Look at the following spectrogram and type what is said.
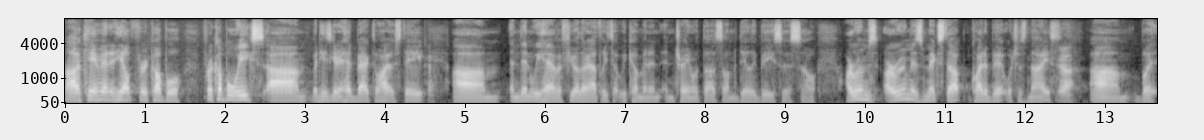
uh, came in and he helped for a couple for a couple weeks. Um, but he's going to head back to Ohio State. Um, and then we have a few other athletes that we come in and, and train with us on a daily basis. So our rooms our room is mixed up quite a bit, which is nice. Yeah. Um, but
